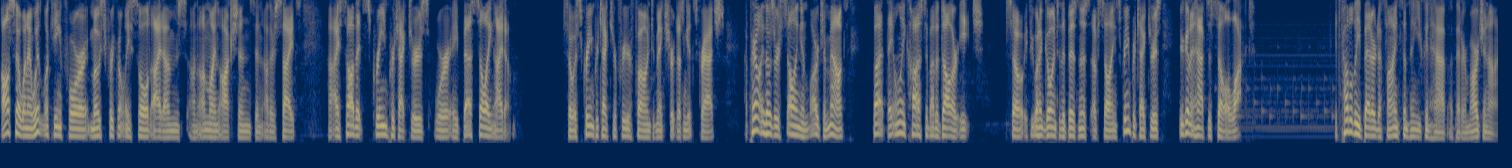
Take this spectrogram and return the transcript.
Also, when I went looking for most frequently sold items on online auctions and other sites, Uh, I saw that screen protectors were a best selling item. So, a screen protector for your phone to make sure it doesn't get scratched. Apparently, those are selling in large amounts, but they only cost about a dollar each. So, if you want to go into the business of selling screen protectors, you're going to have to sell a lot. It's probably better to find something you can have a better margin on.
